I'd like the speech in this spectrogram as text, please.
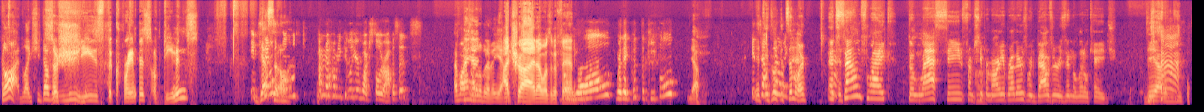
god. Like she doesn't So need. she's the Krampus of demons. It Guess sounds so. almost. I don't know how many people here have watched Solar Opposites. I've watched I a had- little bit of it. Yeah, I tried. I wasn't a fan. The wall where they put the people. yeah. It, It, sounds it kind looked of like similar. It It's- sounds like the last scene from hmm. Super Mario Brothers when Bowser is in the little cage. Yeah.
